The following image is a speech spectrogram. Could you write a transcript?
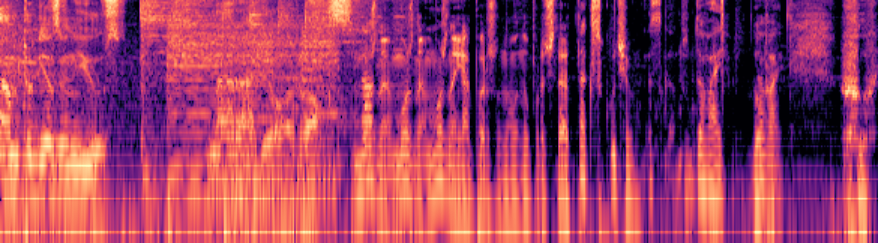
Come Together News на Радіо Рокс. Можна, можна, можна я першу новину прочитаю? Так скучив. Ск- Давай, Добре. давай. Фух.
